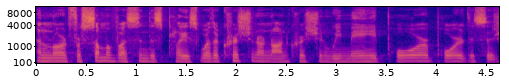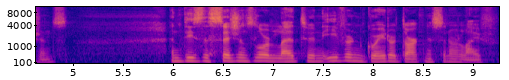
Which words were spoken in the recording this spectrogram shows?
And Lord, for some of us in this place, whether Christian or non Christian, we made poor, poor decisions. And these decisions, Lord, led to an even greater darkness in our life.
